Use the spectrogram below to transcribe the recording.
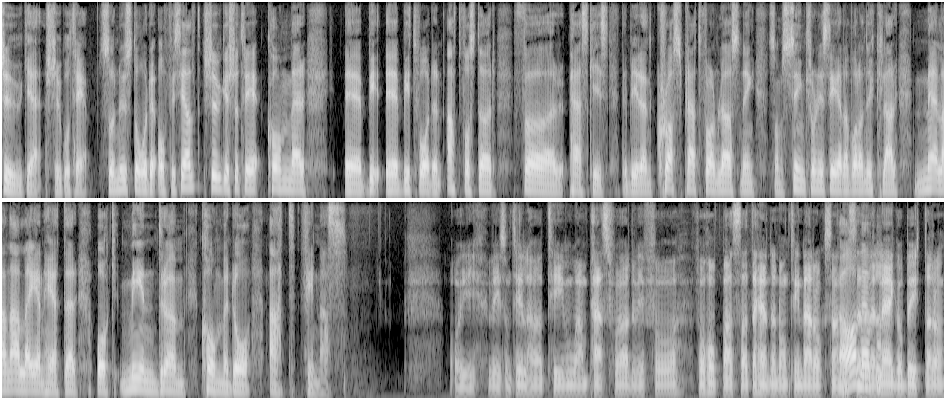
2023. Så nu står det officiellt 2023 kommer Eh, eh, Bitwarden att få stöd för Passkeys. Det blir en cross-platform lösning som synkroniserar våra nycklar mellan alla enheter och min dröm kommer då att finnas. Oj, vi som tillhör Team One Password, vi får, får hoppas att det händer någonting där också. Annars ja, men, är det väl läge att byta då.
